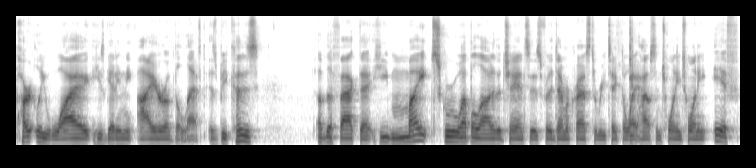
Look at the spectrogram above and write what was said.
partly why he's getting the ire of the left, is because of the fact that he might screw up a lot of the chances for the Democrats to retake the White House in 2020 if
